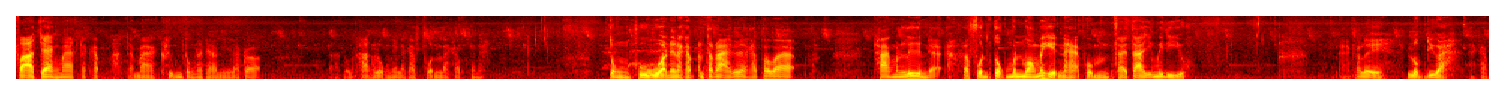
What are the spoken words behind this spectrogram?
ฟ้าแจ้งมากนะครับ แต่มาครึ้มตรงแถวๆนี้แล้วก็ตรงทางลงนี่แหละครับ ฝนแล้วครับนะ ตรงภูวัวเนี่ยนะครับ อันตรายด้วยนะครับ เพราะว่า ทางมันลื่นเนี่ยถ้าฝนตกมันมองไม่เห็นนะฮะ ผมสายตายิ่งไม่ดีอยู่ ก็เลยหลบดีกว่านะครับ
